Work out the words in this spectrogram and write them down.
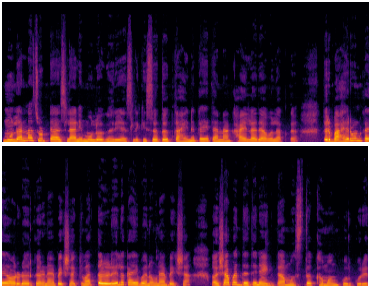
मुलांना सुट्ट्या असल्या आणि मुलं घरी असले, की सतत काही ना काही त्यांना खायला द्यावं लागतं. तर बाहेरून काही ऑर्डर करण्यापेक्षा किंवा तळलेलं काही बनवण्यापेक्षा अशा पद्धतीने एकदा मस्त खमंग कुरकुरीत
